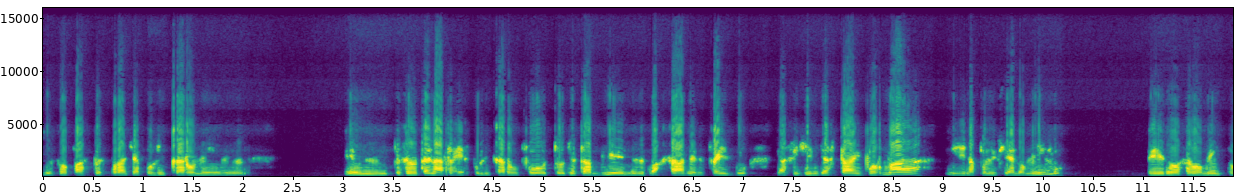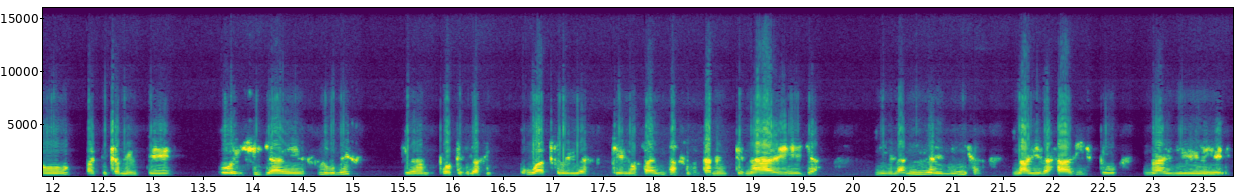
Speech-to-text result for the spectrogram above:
los papás pues por allá publicaron en, en, pues, en las redes publicaron fotos, yo también, en el WhatsApp, en el Facebook, la FIGIN ya estaba informada y la policía lo mismo, pero hasta el momento prácticamente hoy sí ya es lunes, quedan por decirlo así cuatro días que no saben absolutamente nada de ella, ni de la niña, ni de mi hija, nadie las ha visto, nadie,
